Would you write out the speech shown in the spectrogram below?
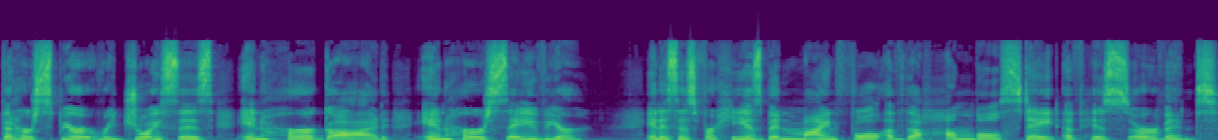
that her spirit rejoices in her God, in her Savior. And it says, For he has been mindful of the humble state of his servant.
